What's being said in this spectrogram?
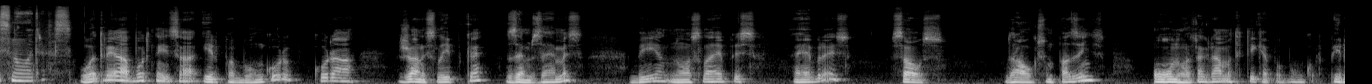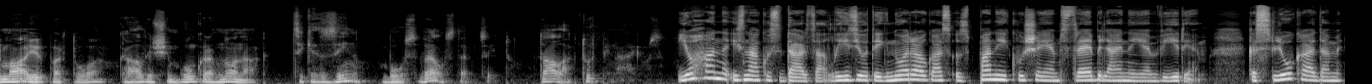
Es no otras. Otrajā būrnīcā ir pa bunkuru, kurā Žanis Lipke zem zemes bija noslēpis ebrejs, savus draugus un paziņas. Un otrā grāmata tikai par bunkuru. Pirmā ir par to, kā līdz šim bunkuram nonāk. Cik es zinu, būs vēl starp citu. Tālāk turpinājums. Johana iznākusi dārzā, līdzjūtīgi noraugās uz panīkušajiem strēbeļainajiem vīriem, kas ļūkādami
